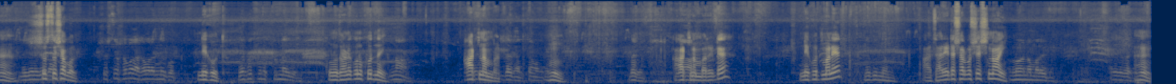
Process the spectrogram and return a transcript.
হ্যাঁ সুস্থ সবল? সুস্থ সবল একেবারে নিখুঁত। নিখুঁত? নিখুঁত কোনো নাই কোনো ধরনের কোনো খুদ নেই? না। আট নাম্বার। দেখেন হুম। দেখেন। আট নাম্বার এটা। নিখুঁত মানের? নিখুঁত মানে আচ্ছা আর এটা সর্বশেষ নয়? নয় নম্বর দেখেন। হ্যাঁ।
